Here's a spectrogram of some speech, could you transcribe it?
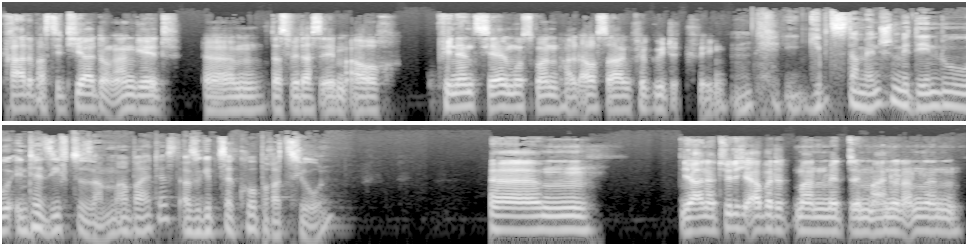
gerade was die Tierhaltung angeht, ähm, dass wir das eben auch finanziell, muss man halt auch sagen, vergütet kriegen. Mhm. Gibt es da Menschen, mit denen du intensiv zusammenarbeitest? Also gibt es da Kooperation? Ähm, ja, natürlich arbeitet man mit dem einen oder anderen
